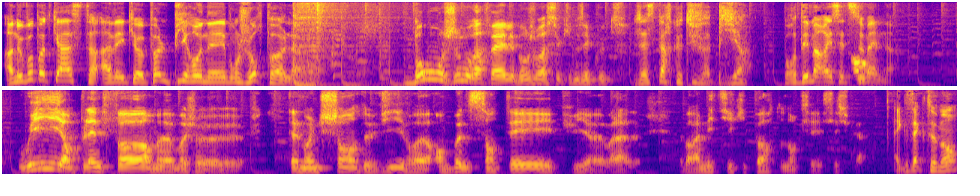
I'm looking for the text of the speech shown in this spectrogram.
Un nouveau podcast avec Paul Pironnet. Bonjour Paul. Bonjour Raphaël et bonjour à ceux qui nous écoutent. J'espère que tu vas bien pour démarrer cette semaine. Oui, en pleine forme. Moi, je tellement une chance de vivre en bonne santé et puis euh, voilà, d'avoir un métier qui porte, donc c'est super. Exactement.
